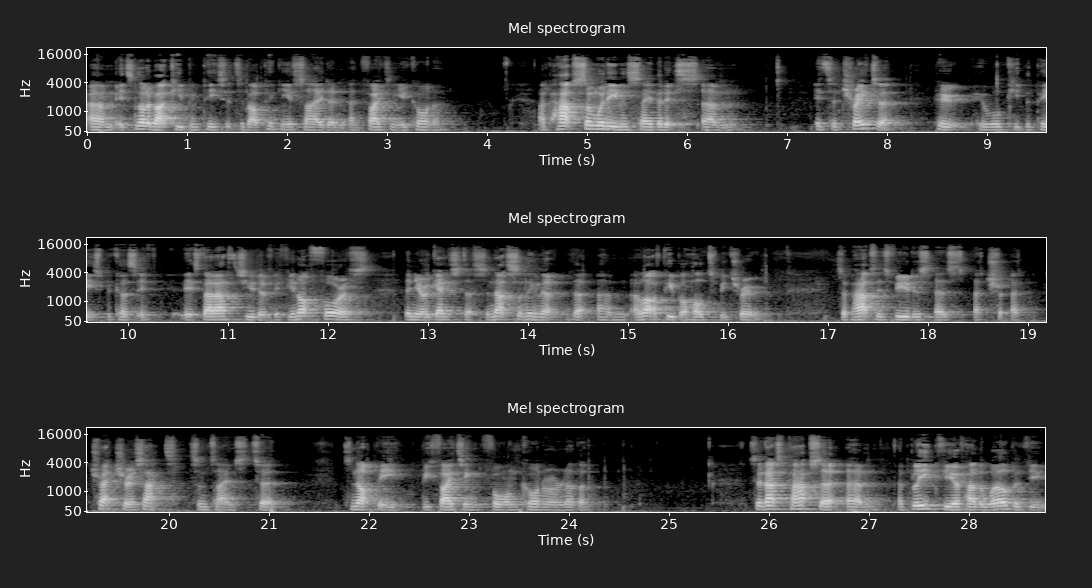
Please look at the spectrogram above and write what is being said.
Um, it's not about keeping peace, it's about picking a side and, and fighting your corner. And perhaps some would even say that it's, um, it's a traitor who, who will keep the peace because if, it's that attitude of if you're not for us, then you're against us. And that's something that, that um, a lot of people hold to be true. So perhaps it's viewed as, as a, a treacherous act sometimes to, to not be, be fighting for one corner or another. So that's perhaps a, um, a bleak view of how the world would view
